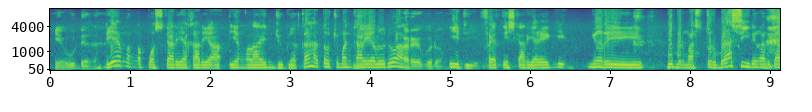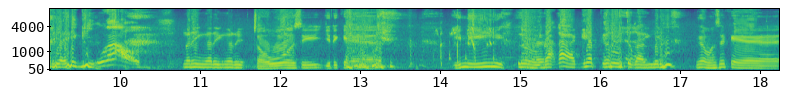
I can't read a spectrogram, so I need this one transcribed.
ya udah Dia emang ngepost karya-karya yang lain juga kah atau cuman karya lu doang? karya gue dong Idi, fetish karya Egi. Ngeri. Dia bermasturbasi dengan karya Egi. Wow. Ngeri, ngeri, ngeri. cowok sih jadi kayak ini Lu nggak kaget kalau itu kan. Terus. nggak maksudnya kayak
